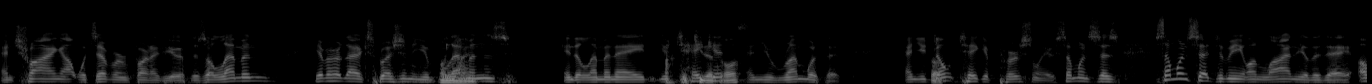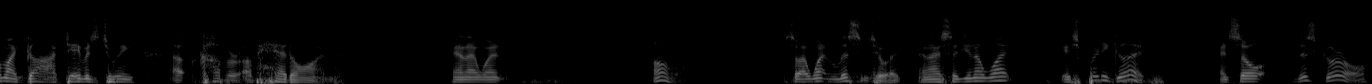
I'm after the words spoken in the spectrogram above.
and trying out whatever in front of you. If there's a lemon, you ever heard that expression? You Oh, nein. lemons into lemonade. You take it and you run with it. And you So. don't take it personally. If someone says, someone said to me online the other day, "Oh my God, David's doing a cover of Head On," and I went, "Oh." So I went and listened to it, and I said, "You know what? It's pretty good." And so this girl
